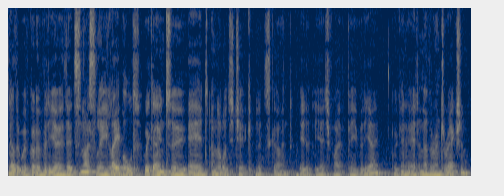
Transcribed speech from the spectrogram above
Now that we've got a video that's nicely labelled, we're going to add a knowledge check. Let's go and edit the H5P video. We're going to add another interaction.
